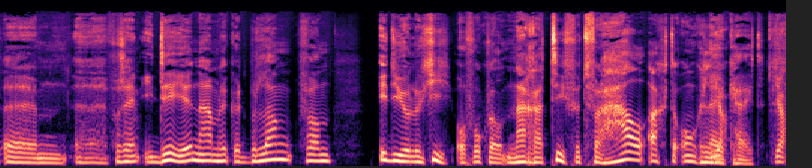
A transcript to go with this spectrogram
ehm, eh, voor zijn ideeën, namelijk het belang van ideologie, of ook wel narratief, het verhaal achter ongelijkheid. Ja.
